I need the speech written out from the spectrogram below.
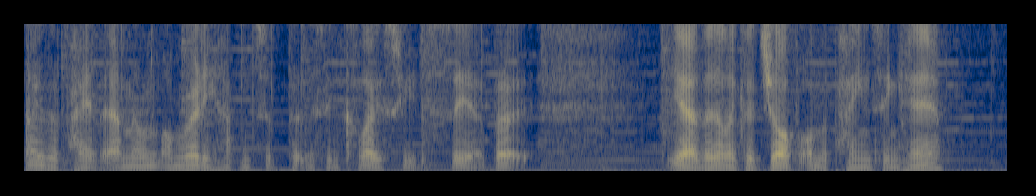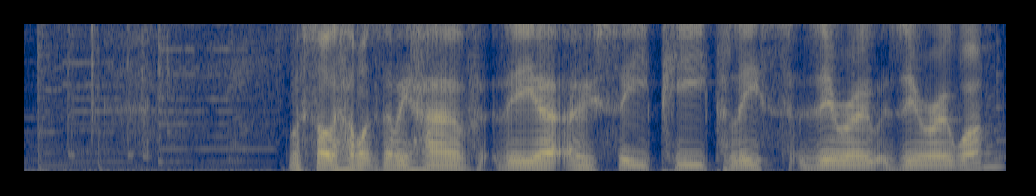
overpaint there. I mean, I'm, I'm really happy to put this in close for you to see it, but yeah, they've done a good job on the painting here. On the side of the helmets there we have the uh, OCP Police 001,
